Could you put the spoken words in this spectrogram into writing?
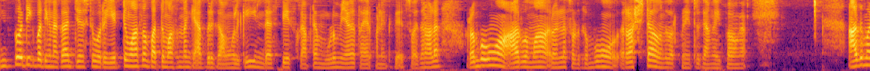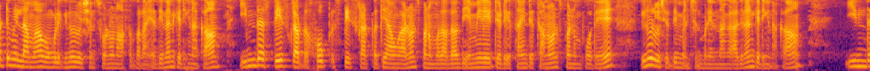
இப்போதைக்கு பார்த்தீங்கன்னாக்கா ஜஸ்ட் ஒரு எட்டு மாதம் பத்து மாதம் தான் கேப் இருக்குது அவங்களுக்கு. இந்த ஸ்பேஸ் கிராஃப்டை முழுமையாக தயார் பண்ணியிருக்கு ஸோ அதனால் ரொம்பவும் ஆர்வமாக என்ன சொல்கிறது ரொம்பவும் ரஷ்டாக வந்து ஒர்க் பண்ணிட்டு இருக்காங்க இப்போ அவங்க. அது மட்டும் இல்லாமல் உங்களுக்கு இன்னொரு விஷயம் சொல்லணும்னு ஆசைப்பட்றேன். அது என்னன்னு கேட்டிங்கனாக்கா இந்த ஸ்பேஸ் கிராஃப்ட் ஹோப் ஸ்பேஸ் கிராஃப்ட் பற்றி அவங்க அனௌன்ஸ் பண்ணும்போது அதாவது எமிரேட்டுடைய சயின்டிஸ்ட் அனௌன்ஸ் பண்ணும்போது இன்னொரு விஷயத்தையும் மென்ஷன் பண்ணியிருந்தாங்க. அது என்னன்னு கேட்டிங்கனாக்கா இந்த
